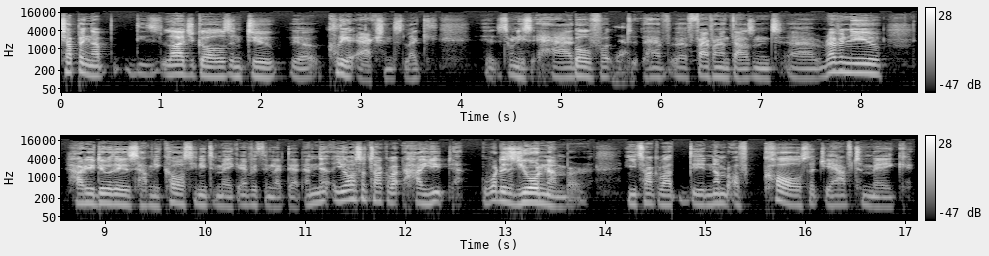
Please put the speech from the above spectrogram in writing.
chopping up these large goals into you know, clear actions. Like uh, somebody had both yeah. have uh, 500,000 uh, revenue. How do you do this? How many calls you need to make? Everything like that. And you also talk about how you, what is your number? And you talk about the number of calls that you have to make,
